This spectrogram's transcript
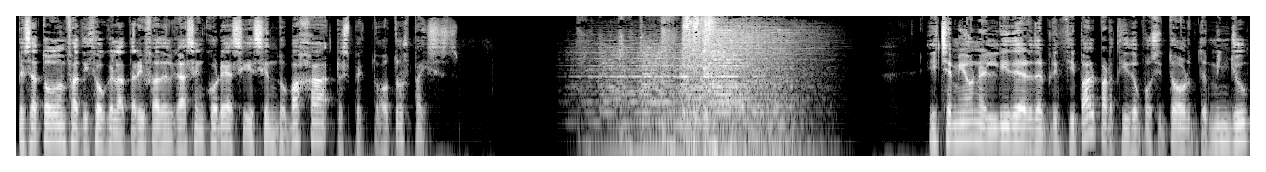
Pese a todo, enfatizó que la tarifa del gas en Corea sigue siendo baja respecto a otros países. Ichemion, el líder del principal partido opositor de Minju,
